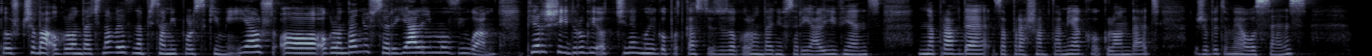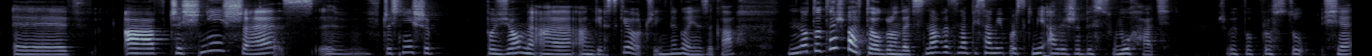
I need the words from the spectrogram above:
to już trzeba oglądać nawet z napisami polskimi. Ja już o oglądaniu seriali mówiłam. Pierwszy i drugi odcinek mojego podcastu jest o oglądaniu seriali, więc naprawdę zapraszam tam, jak oglądać, żeby to miało sens. Y, a wcześniejsze, y, wcześniejszy poziomy angielskiego czy innego języka, no to też warto oglądać, nawet z napisami polskimi, ale żeby słuchać, żeby po prostu się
